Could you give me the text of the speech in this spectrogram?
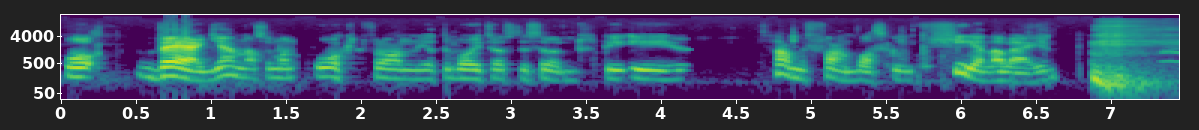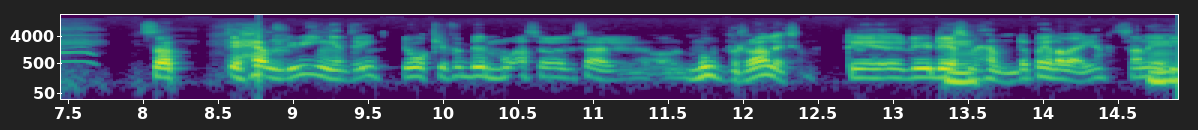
Och vägen, alltså man åkt från Göteborg till Östersund, det är ju fan fan bara skog hela vägen. Så att det händer ju ingenting. Du åker förbi alltså, så här, Mora liksom. Det, det är det Mm. som händer på hela vägen. Sen är Mm.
